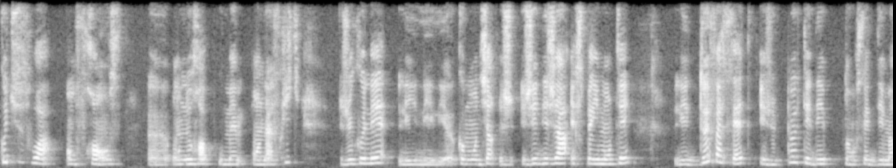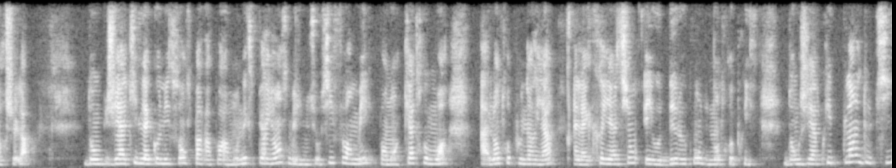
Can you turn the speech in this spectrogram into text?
Que tu sois en France, euh, en Europe ou même en Afrique, je connais les, euh, comment dire, j'ai déjà expérimenté les deux facettes et je peux t'aider dans cette démarche-là. Donc, j'ai acquis de la connaissance par rapport à mon expérience, mais je me suis aussi formée pendant quatre mois à l'entrepreneuriat, à la création et au développement d'une entreprise. Donc, j'ai appris plein d'outils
